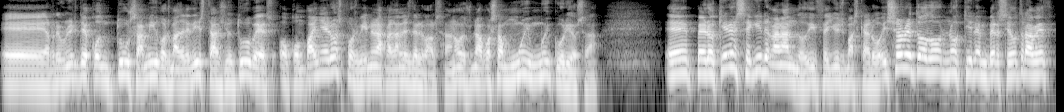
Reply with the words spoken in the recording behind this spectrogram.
eh, reunirte con tus amigos madridistas, youtubers o compañeros, pues vienen a canales del Barça, ¿no? Es una cosa muy, muy curiosa. Eh, pero quieren seguir ganando, dice Luis Mascaro, y sobre todo no quieren verse otra vez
